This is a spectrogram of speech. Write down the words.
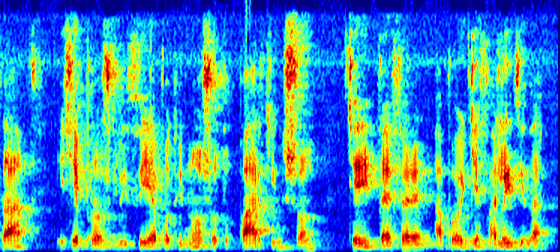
17 είχε προσβληθεί από την νόσο του Πάρκινσον και υπέφερε από εγκεφαλίτιδα.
